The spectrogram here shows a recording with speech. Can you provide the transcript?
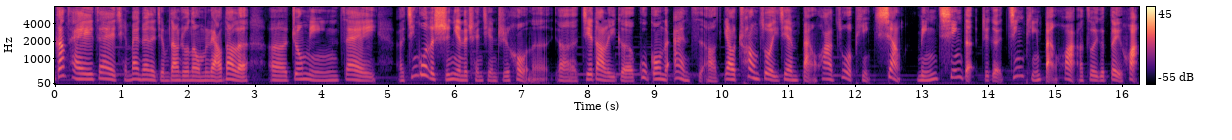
刚才在前半段的节目当中呢，我们聊到了呃，钟明在呃经过了十年的沉潜之后呢，呃，接到了一个故宫的案子啊，要创作一件版画作品，向明清的这个精品版画啊做一个对话。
